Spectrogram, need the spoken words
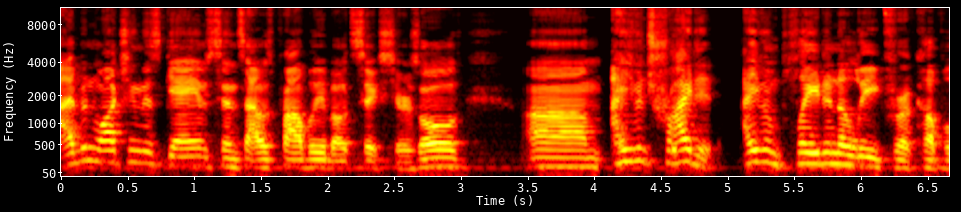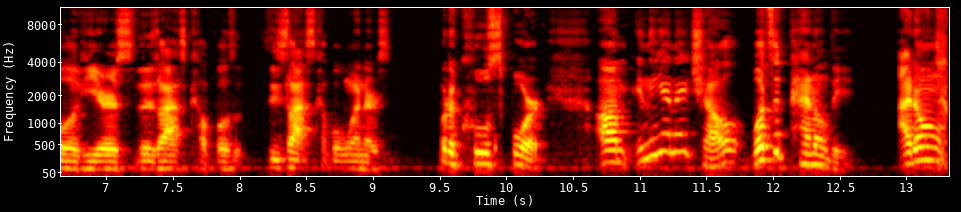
I've been watching this game since I was probably about six years old. Um, I even tried it. I even played in a league for a couple of years. These last couple, these last couple winters. What a cool sport. Um, in the NHL, what's a penalty? I don't.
